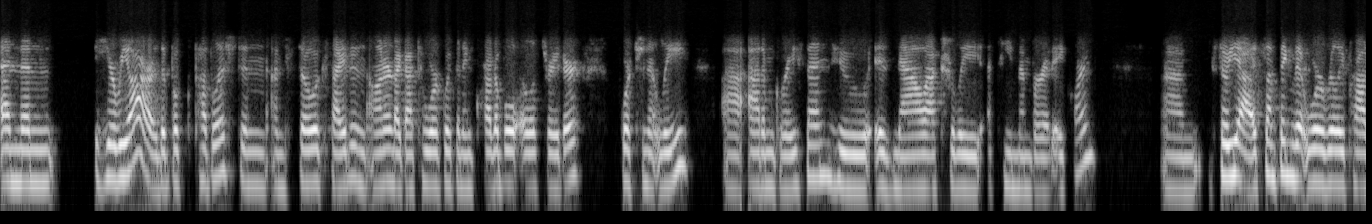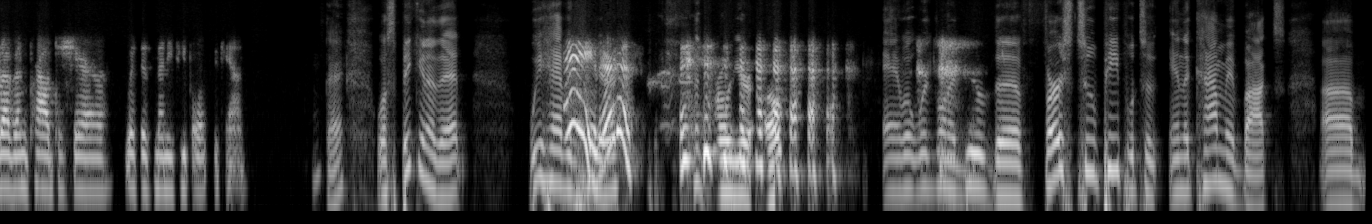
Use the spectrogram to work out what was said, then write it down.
and then here we are, the book published, and I'm so excited and honored. I got to work with an incredible illustrator, fortunately, uh, Adam Grayson, who is now actually a team member at Acorn. Um, so yeah, it's something that we're really proud of and proud to share with as many people as we can. Okay. Well, speaking of that, we have hey, there it is. grow your oak. And what we're going to do, the first two people to in the comment box, um,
